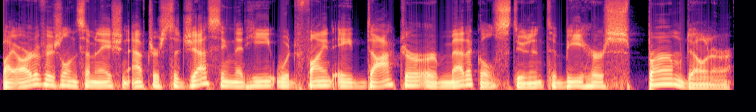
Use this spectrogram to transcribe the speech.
by artificial insemination after suggesting that he would find a doctor or medical student to be her sperm donor.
